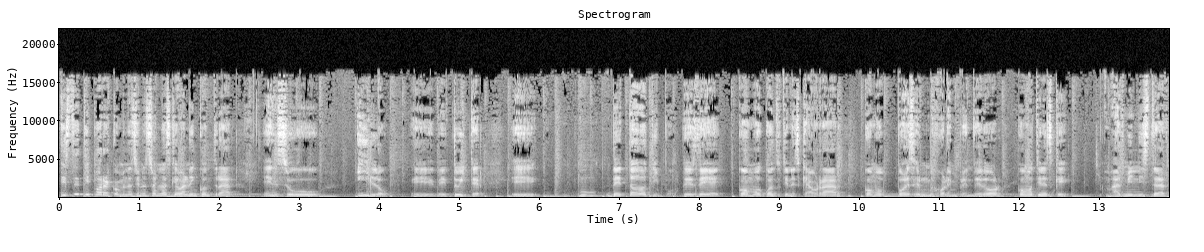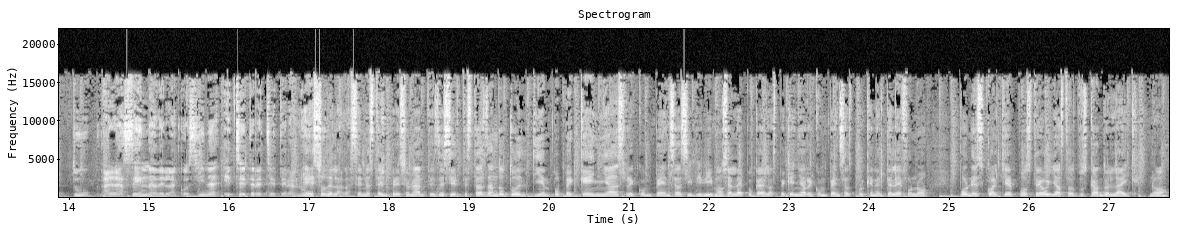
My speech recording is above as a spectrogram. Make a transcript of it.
este tipo de recomendaciones son las que van a encontrar en su hilo eh, de Twitter. Eh, de todo tipo, desde cómo, cuánto tienes que ahorrar, cómo puedes ser un mejor emprendedor, cómo tienes que administrar tu alacena de la cocina, etcétera, etcétera, ¿no? Eso de la alacena está impresionante, es decir, te estás dando todo el tiempo pequeñas recompensas y vivimos en la época de las pequeñas recompensas porque en el teléfono pones cualquier posteo y ya estás buscando el like, ¿no?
